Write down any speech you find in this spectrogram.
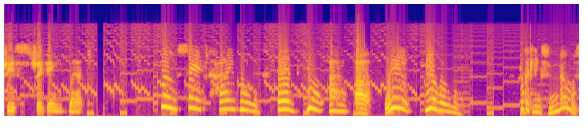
She's shaking my hand. You saved Hyrule, and you are a real hero! Look at Link's nose!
